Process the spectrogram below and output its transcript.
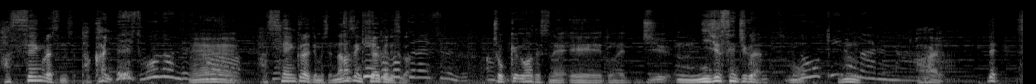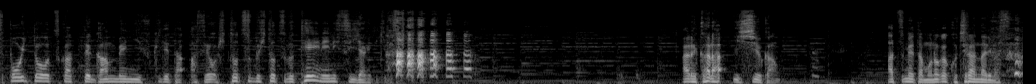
8000円ぐらいするんですよ。高い、えそうなんですか、え。え8000円くらいで見ました7900円ですか？直径はですねえーとね10うん20センチぐらいなんです。もう。大きいのがあるな、はい。でスポイトを使って顔面に吹き出た汗を一粒一粒丁寧に吸い上げてきます。あれから1週間。集めたものがこちらになります。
